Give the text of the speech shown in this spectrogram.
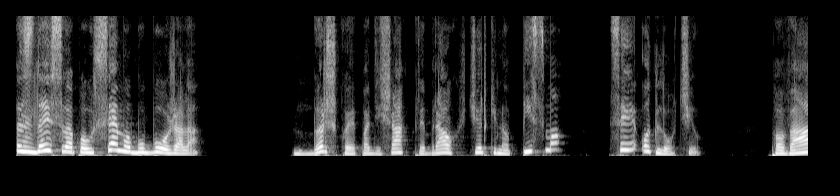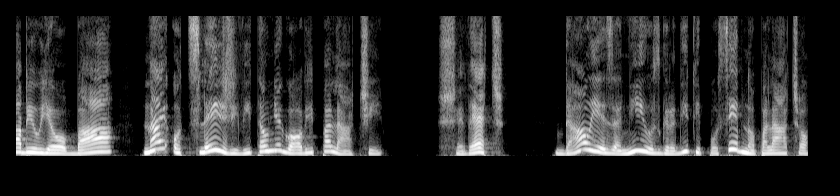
Zdaj sva povsem obubožala. Brž, ko je pa dišak prebral hčerkino pismo, se je odločil. Povabil je oba, naj odslej živita v njegovi palači. Še več, dal je za njiju zgraditi posebno palačo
